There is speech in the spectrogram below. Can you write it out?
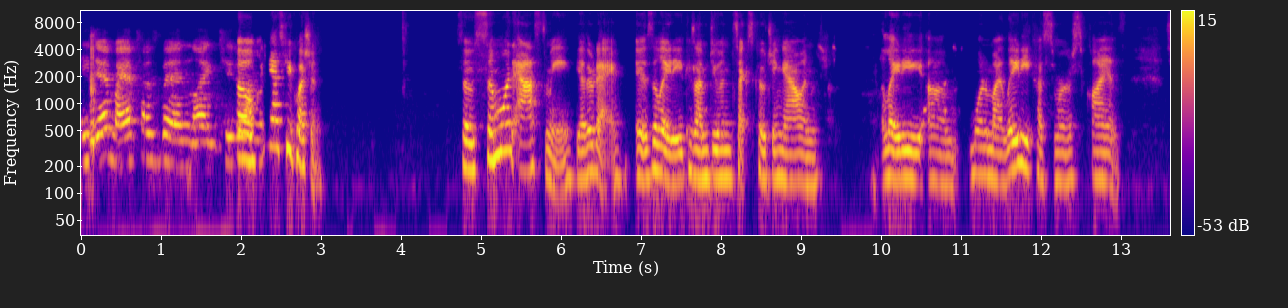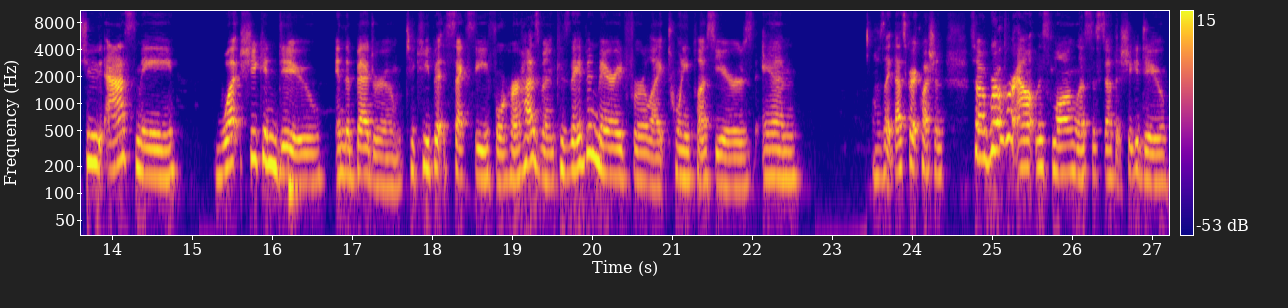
he did. My ex-husband like cheated Oh, on let me ask you a question. So someone asked me the other day, it was a lady, because I'm doing sex coaching now, and a lady, um, one of my lady customers, clients, she asked me, what she can do in the bedroom to keep it sexy for her husband because they've been married for like 20 plus years and i was like that's a great question. So i wrote her out this long list of stuff that she could do.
